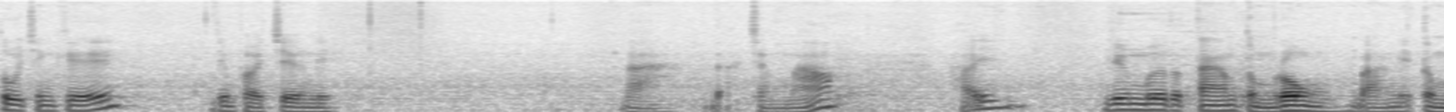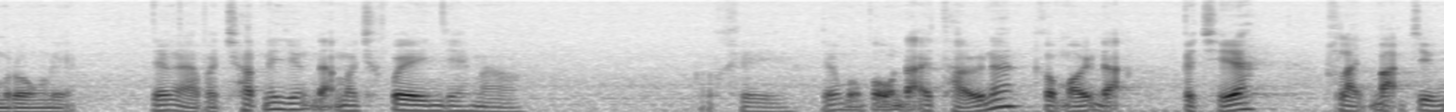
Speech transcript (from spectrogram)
ទូជាងគេយើងប្រើជើងនេះបាទដាក់ចឹងមកហើយយើងមើលទៅតាមតម្រងបាទនេះតម្រងនេះអញ្ចឹងអាប្រឆិតនេះយើងដាក់មកឆ្វេងចេះមក អូខេអញ្ចឹងបងប្អូនដាក់ឲ្យត្រូវណាកុំឲ្យដាក់បច្រាស់ខ្លាច់បាក់ជើង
